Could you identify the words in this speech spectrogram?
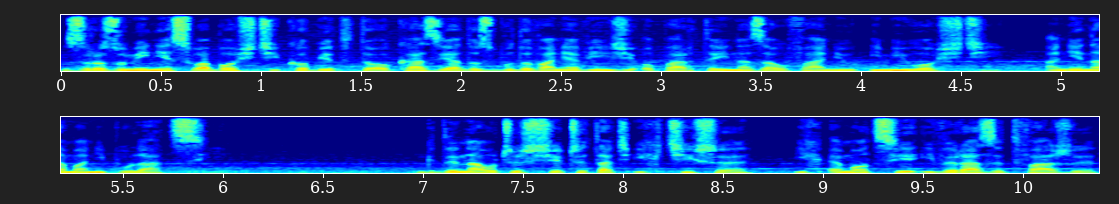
Zrozumienie słabości kobiet to okazja do zbudowania więzi opartej na zaufaniu i miłości, a nie na manipulacji. Gdy nauczysz się czytać ich ciszę, ich emocje i wyrazy twarzy,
